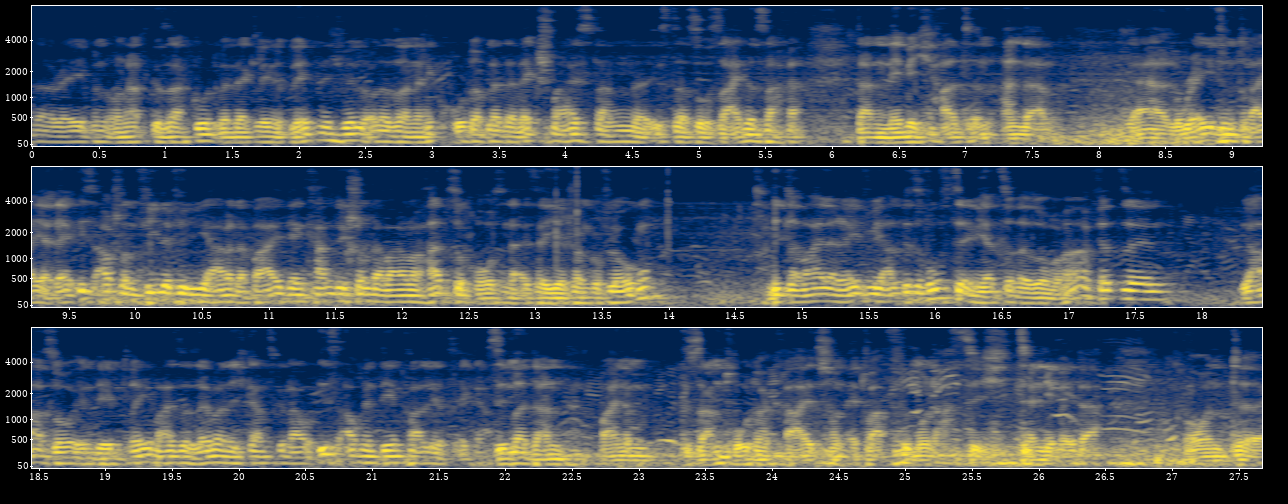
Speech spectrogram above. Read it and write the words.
der Raven und hat gesagt, gut, wenn der kleine Blade nicht will oder seine Heckrotorblätter wegschmeißt, dann ist das so seine Sache. Dann nehme ich halt einen anderen. Der Raven Dreier, der ist auch schon viele, viele Jahre dabei. Den kannte ich schon, da war er noch halb so groß und da ist er hier schon geflogen. Mittlerweile Raven, wie alt ist er? 15 jetzt oder so? 14? Ja, so in dem Dreh, weiß er selber nicht ganz genau, ist auch in dem Fall jetzt egal. Sind wir dann bei einem Gesamtrotorkreis von etwa 85 cm. Und äh,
